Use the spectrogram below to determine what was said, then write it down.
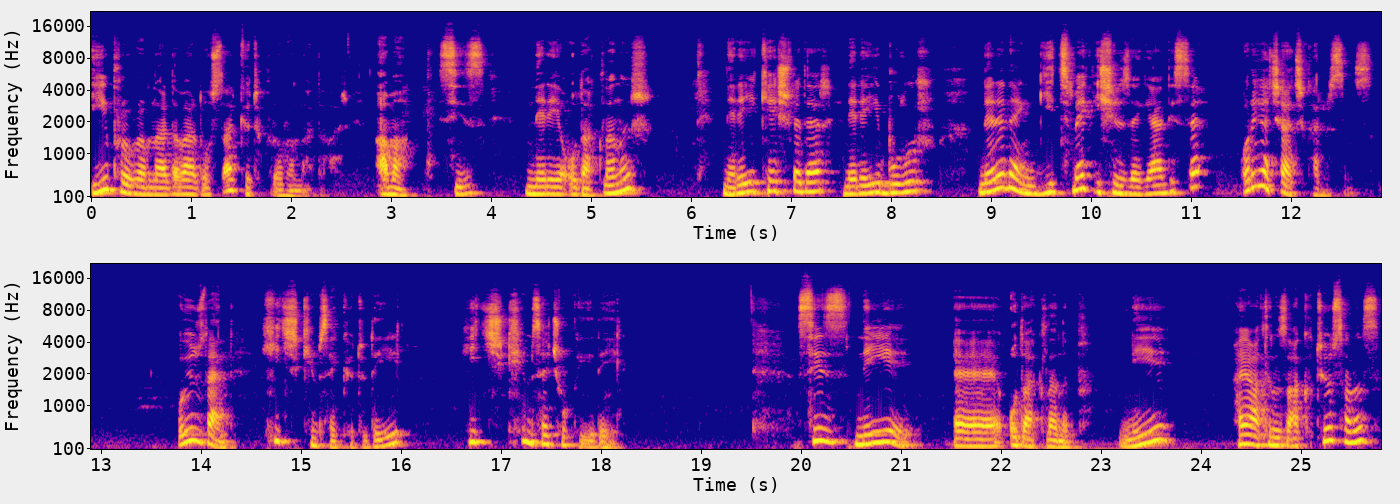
iyi programlar da var dostlar, kötü programlar da var. Ama siz nereye odaklanır, nereyi keşfeder, nereyi bulur, nereden gitmek işinize geldiyse orayı açığa çıkarırsınız. O yüzden hiç kimse kötü değil, hiç kimse çok iyi değil. Siz neyi e, odaklanıp, neyi hayatınıza akıtıyorsanız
